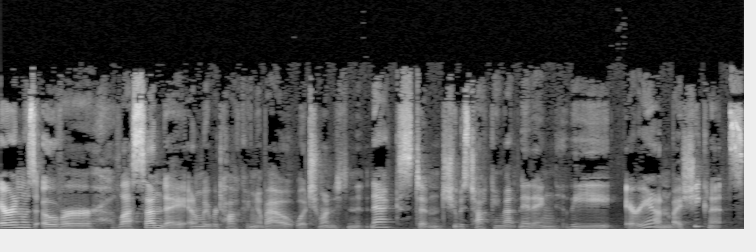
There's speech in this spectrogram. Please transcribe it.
Erin was over last Sunday and we were talking about what she wanted to knit next, and she was talking about knitting the Ariane by Chic Knits.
